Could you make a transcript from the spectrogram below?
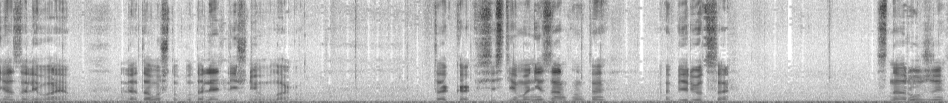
я заливаю для того, чтобы удалять лишнюю влагу. Так как система не замкнута, а берется снаружи,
